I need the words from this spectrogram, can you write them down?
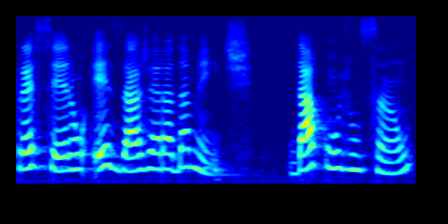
cresceram exageradamente. Da conjunção,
